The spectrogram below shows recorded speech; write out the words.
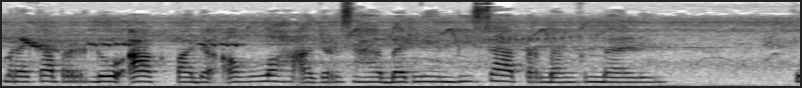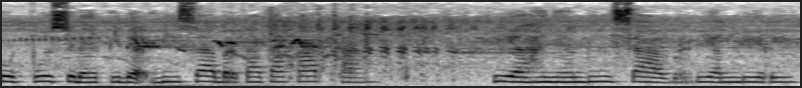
Mereka berdoa kepada Allah agar sahabatnya bisa terbang kembali. Pupu sudah tidak bisa berkata-kata. Ia hanya bisa berdiam diri.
